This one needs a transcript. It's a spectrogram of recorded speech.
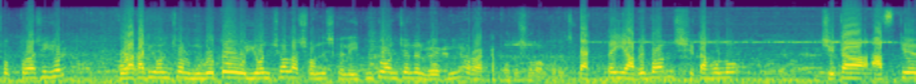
সত্তর আশি জন। কোড়াকাটি অঞ্চল মূলত ওই অঞ্চল আর সন্দেশখালী, এই দুটো অঞ্চলের লোক নিয়ে ওরা একটা পথসভা করেছে। একটাই আবেদন, সেটা হলো যেটা আজকের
